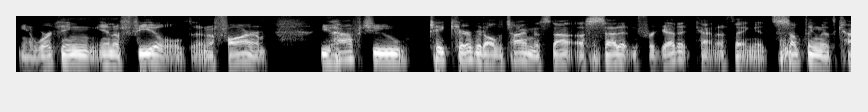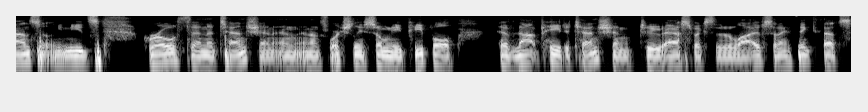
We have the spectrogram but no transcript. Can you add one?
you know, working in a field and a farm. You have to take care of it all the time. It's not a set it and forget it kind of thing. It's something that constantly needs growth and attention. And, and unfortunately, so many people have not paid attention to aspects of their lives. And I think that's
